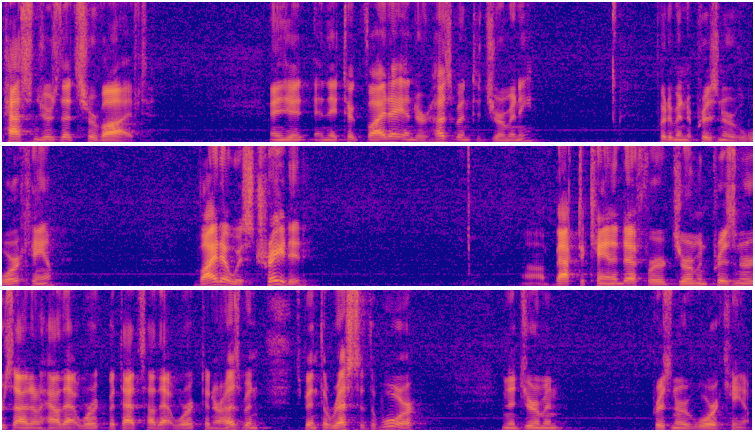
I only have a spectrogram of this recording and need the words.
passengers that survived. And, yet, and they took Vida and her husband to Germany, put them in a prisoner of war camp. Vida was traded uh, back to Canada for German prisoners. I don't know how that worked, but that's how that worked. And her husband spent the rest of the war in a German prisoner of war camp.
